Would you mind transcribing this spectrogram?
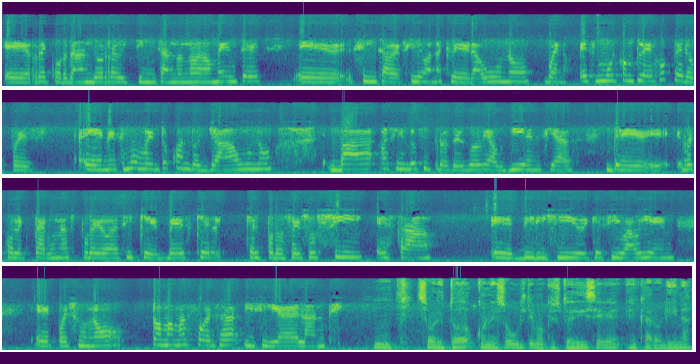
eh, recordando, revictimizando nuevamente, eh, sin saber si le van a creer a uno. Bueno, es muy complejo, pero pues en ese momento cuando ya uno va haciendo su proceso de audiencias, de recolectar unas pruebas y que ves que el, que el proceso sí está eh, dirigido y que sí va bien, pues uno toma más fuerza y sigue adelante. Mm, sobre todo con eso último que usted dice, eh, Carolina,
